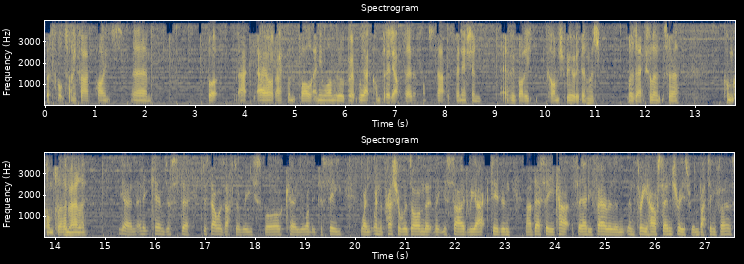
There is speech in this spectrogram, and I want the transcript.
the full 25 points. Um, but I, I, I couldn't fault anyone. We were, we had completely outplayed from start to finish, and everybody contributed and was was excellent. So couldn't complain really. Yeah, and, and it came just uh, just hours after we spoke. Uh, you wanted to see when when the pressure was on that, that your side reacted, and I dare say you can't say any fairer than, than three half centuries from batting first.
